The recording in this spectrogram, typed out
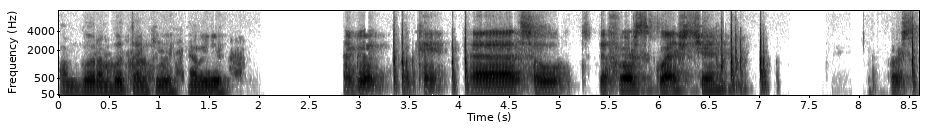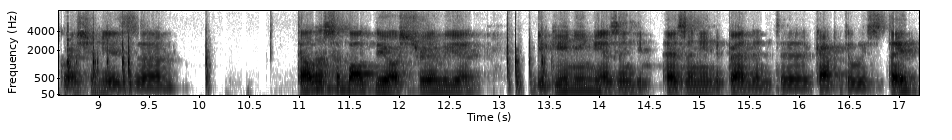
I'm good. I'm good. Thank you. How are you? I'm good. Okay. Uh, so the first question, first question is, um, tell us about the Australia beginning as an as an independent uh, capitalist state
